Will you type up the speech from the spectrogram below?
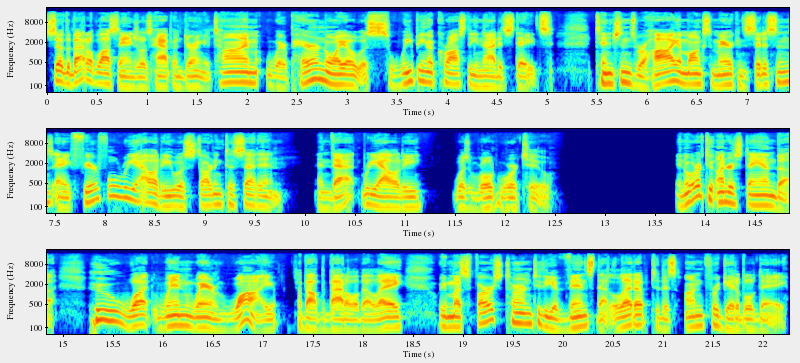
So, the Battle of Los Angeles happened during a time where paranoia was sweeping across the United States. Tensions were high amongst American citizens, and a fearful reality was starting to set in. And that reality was World War II. In order to understand the who, what, when, where, and why about the Battle of LA, we must first turn to the events that led up to this unforgettable day.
